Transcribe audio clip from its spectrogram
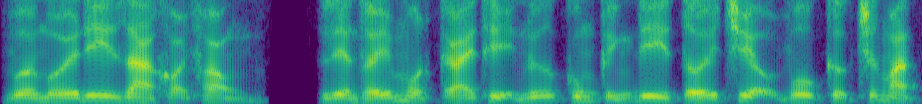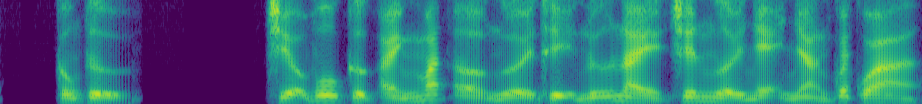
Vừa mới đi ra khỏi phòng, liền thấy một cái thị nữ cung kính đi tới triệu vô cực trước mặt, công tử. Triệu vô cực ánh mắt ở người thị nữ này trên người nhẹ nhàng quét qua,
